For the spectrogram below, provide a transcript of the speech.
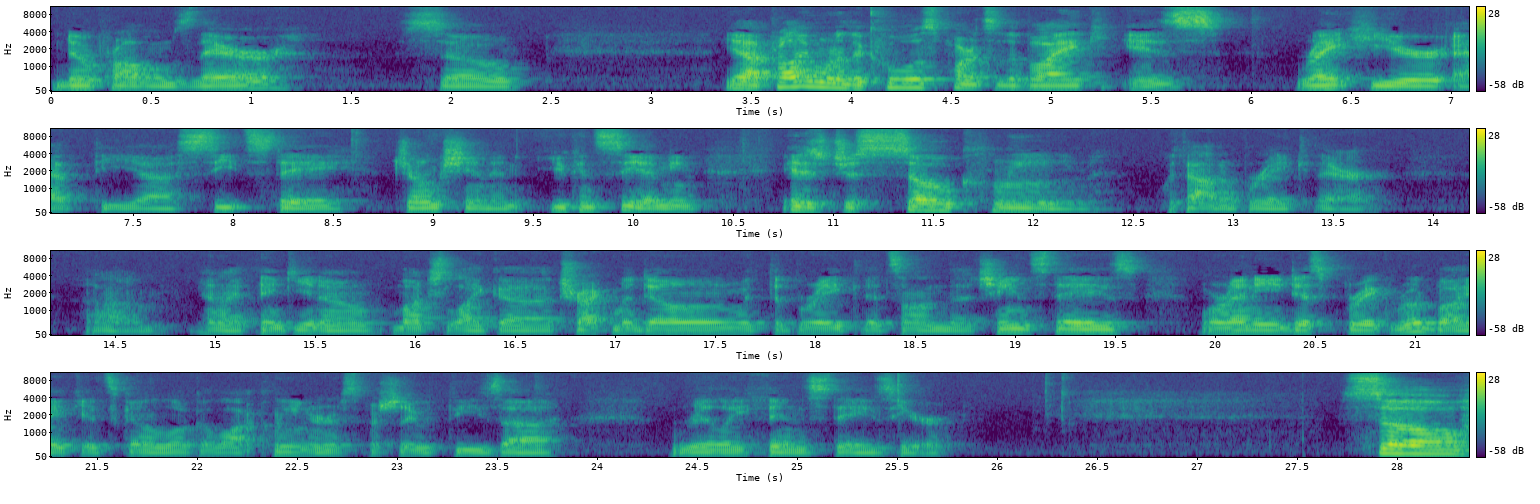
no problems there. So yeah, probably one of the coolest parts of the bike is right here at the uh, seat stay junction and you can see I mean it is just so clean without a brake there. Um, and I think you know much like a Trek Madone with the brake that's on the chainstays or any disc brake road bike it's going to look a lot cleaner especially with these uh, really thin stays here. So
